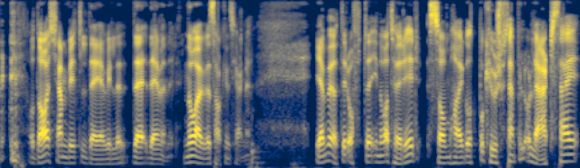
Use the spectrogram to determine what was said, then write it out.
Og da kommer vi til det jeg, ville, det, det jeg mener. Nå er vi ved sakens kjerne. Jeg møter ofte innovatører som har gått på kurs for eksempel, og lært seg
